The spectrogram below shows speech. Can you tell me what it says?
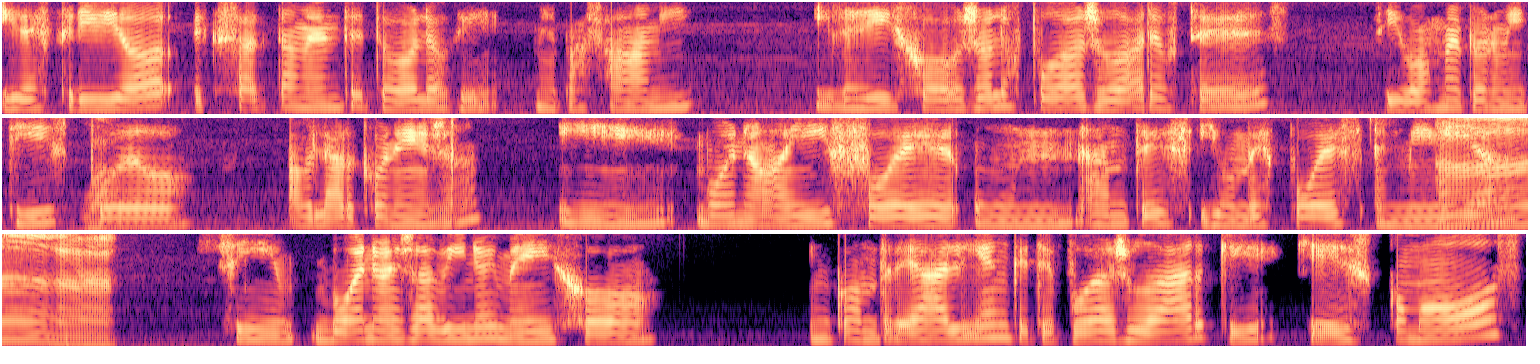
y describió exactamente todo lo que me pasaba a mí, y le dijo, yo los puedo ayudar a ustedes, si vos me permitís, Wow. puedo hablar con ella. Y bueno, ahí fue un antes y un después en mi vida. Ah, Sí, bueno, ella vino y me dijo, encontré a alguien que te puede ayudar, que, que es como vos,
